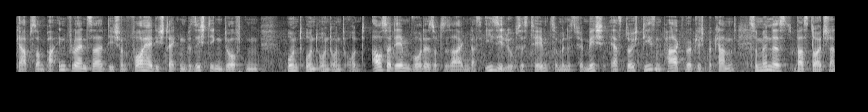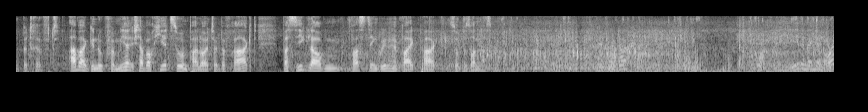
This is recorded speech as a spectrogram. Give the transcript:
gab es so ein paar Influencer, die schon vorher die Strecken besichtigen durften und, und, und, und, und. Außerdem wurde sozusagen das Easy Loop System, zumindest für mich, erst durch diesen Park wirklich bekannt, zumindest was Deutschland betrifft. Aber genug von mir, ich habe auch hierzu ein paar Leute befragt, was sie glauben, was den Green Hill Bike Park so besonders macht. Jede Menge neu.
